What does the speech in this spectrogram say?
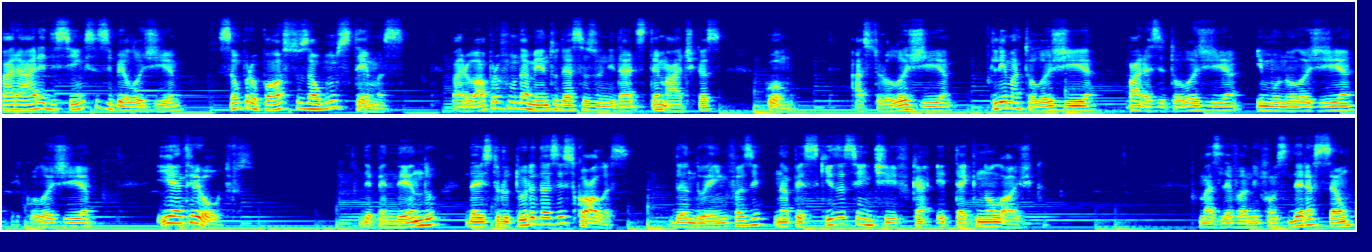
para a área de Ciências e Biologia, são propostos alguns temas para o aprofundamento dessas unidades temáticas, como astrologia, climatologia, parasitologia, imunologia, ecologia e entre outros, dependendo da estrutura das escolas, dando ênfase na pesquisa científica e tecnológica mas levando em consideração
